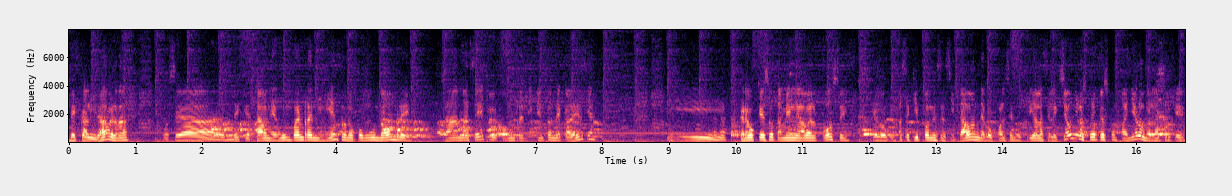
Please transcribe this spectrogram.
de calidad, ¿verdad? O sea, de que estaban en un buen rendimiento, no con un nombre nada más hecho, con un rendimiento en decadencia. Y creo que eso también le daba el roce que los demás equipos necesitaban, de lo cual se nutría la selección y los propios compañeros, ¿verdad? Porque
